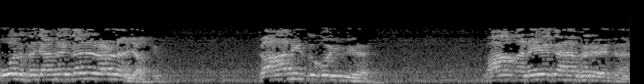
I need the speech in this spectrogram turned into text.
ਉਹ ਖਜ਼ਾਨੇ ਦਾ ਨੇ ਰਲਣਾ ਜਾ ਕੇ ਕਹਾਣੀ ਤਾਂ ਕੋਈ ਵੀ ਹੈ। ਵਹਾਂ ਅਨੇਕ ਹੈ ਫਿਰ ਇੱਕ ਹੈ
